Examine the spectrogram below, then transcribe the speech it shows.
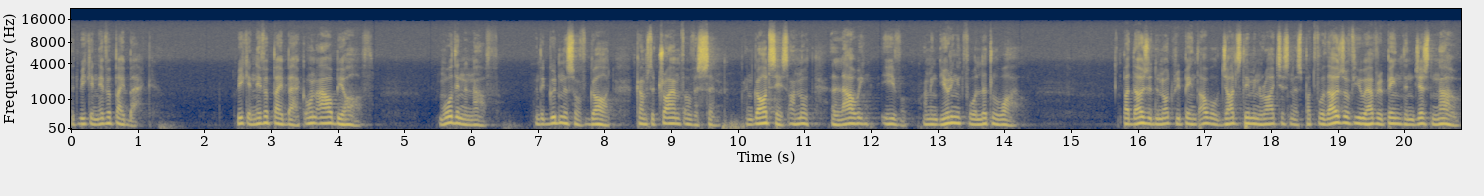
that we can never pay back. We can never pay back on our behalf. More than enough. When the goodness of God comes to triumph over sin. And God says, I'm not allowing evil. I'm enduring it for a little while. But those who do not repent, I will judge them in righteousness. But for those of you who have repented, just know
